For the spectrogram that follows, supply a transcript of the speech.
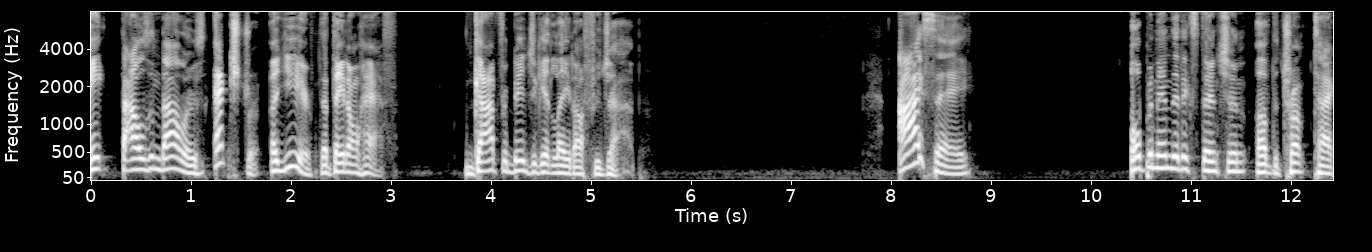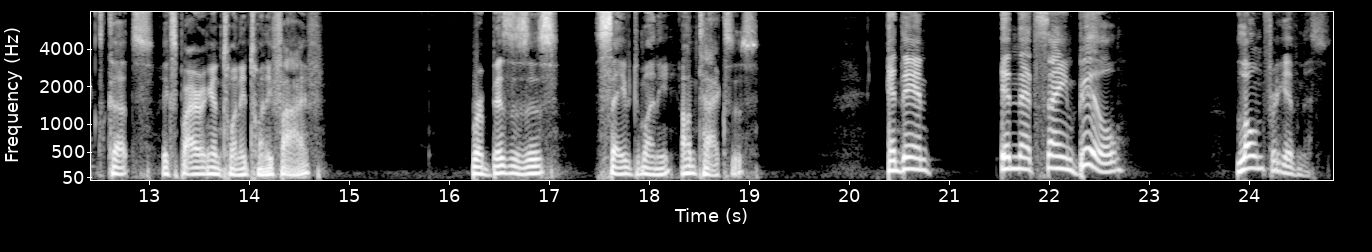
$8,000 extra a year that they don't have. God forbid you get laid off your job. I say open ended extension of the Trump tax cuts expiring in 2025, where businesses saved money on taxes. And then in that same bill, loan forgiveness.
